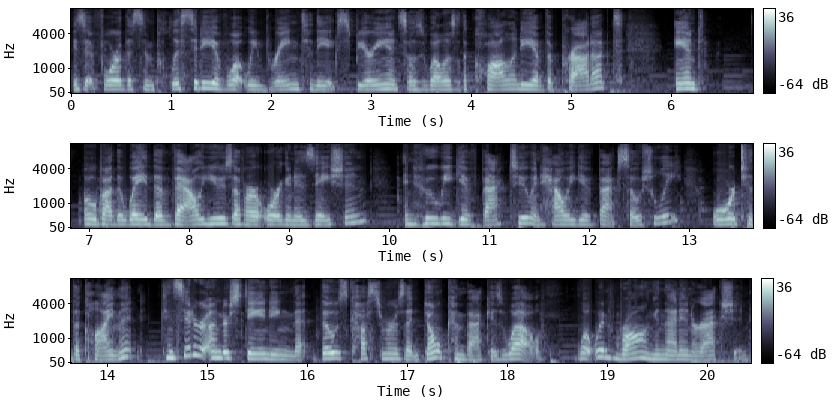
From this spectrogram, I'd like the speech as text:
Is it for the simplicity of what we bring to the experience as well as the quality of the product? And oh, by the way, the values of our organization and who we give back to and how we give back socially or to the climate, consider understanding that those customers that don't come back as well. What went wrong in that interaction?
